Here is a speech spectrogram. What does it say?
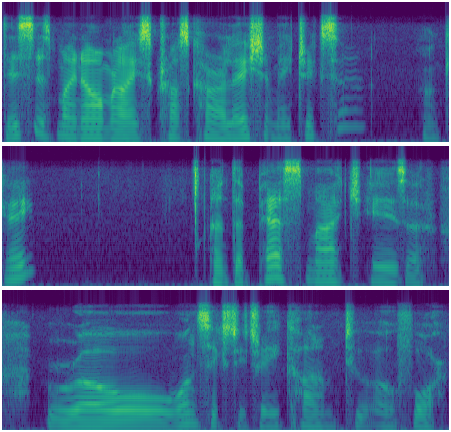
this is my normalized cross correlation matrix. Okay. And the best match is a row 163 column 204.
